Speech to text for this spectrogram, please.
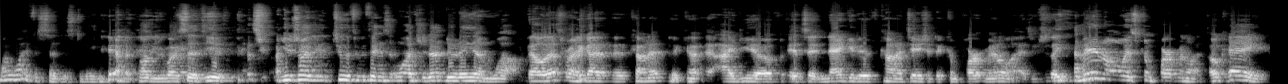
my wife has said this to me. Yeah. Probably your wife said to you. That's right. You try to do two or three things at once. You're not doing any of them well. No, that's right. I got the kind of the idea of it's a negative connotation to compartmentalize. It's like yeah. men always compartmentalize. Okay,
